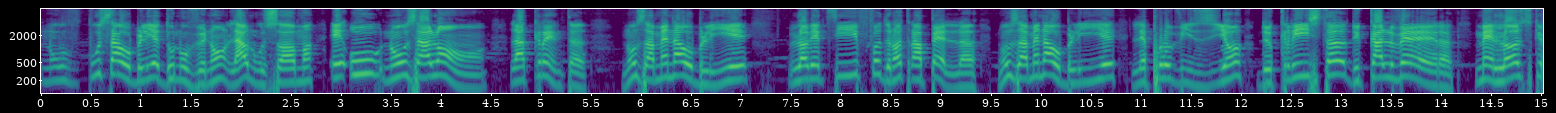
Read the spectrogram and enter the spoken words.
nous pousse à oublier d'où nous venons, là où nous sommes et où nous allons. La crainte nous amène à oublier l'objectif de notre appel, nous amène à oublier les provisions de Christ du calvaire. Mais lorsque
